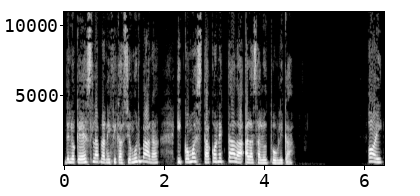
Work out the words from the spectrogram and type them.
de lo que es la planificación urbana y cómo está conectada a la salud pública. Hoy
